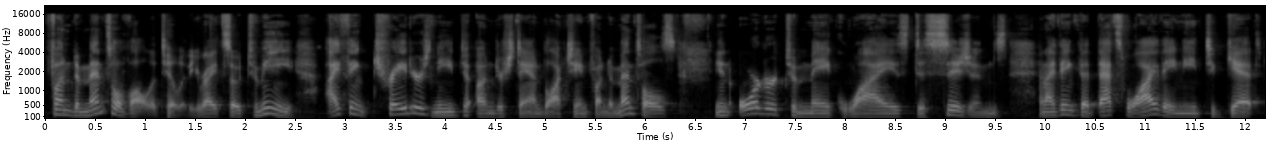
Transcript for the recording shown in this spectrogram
fundamental volatility, right? So, to me, I think traders need to understand blockchain fundamentals in order to make wise decisions. And I think that that's why they need to get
